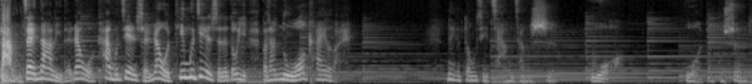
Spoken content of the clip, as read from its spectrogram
挡在那里的，让我看不见神，让我听不见神的东西，把它挪开来？那个东西常常是我，我的不顺服。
